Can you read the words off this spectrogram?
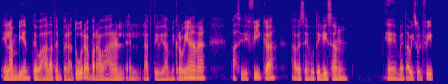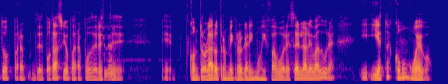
el ambiente, baja la temperatura para bajar la actividad microbiana, acidifica, a veces utilizan eh, metabisulfitos para, de potasio para poder este, eh, controlar otros microorganismos y favorecer la levadura. Y, esto es como un juego.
